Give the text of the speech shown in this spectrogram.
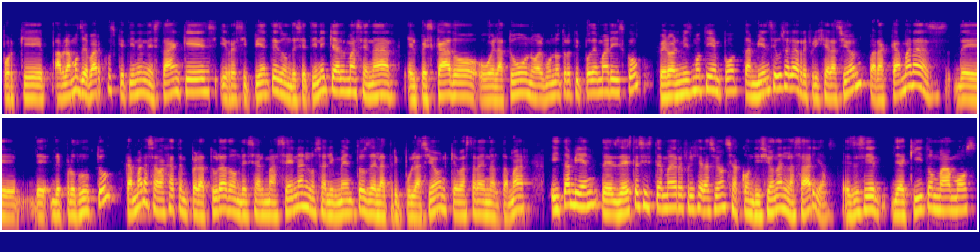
¿Por porque hablamos de barcos que tienen estanques y recipientes donde se tiene que almacenar el pescado o el atún o algún otro tipo de marisco, pero al mismo tiempo también se usa la refrigeración para cámaras de, de producto, cámaras a baja temperatura donde se almacenan los alimentos de la tripulación que va a estar en alta mar. Y también desde este sistema de refrigeración se acondicionan las áreas, es decir, de aquí tomamos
